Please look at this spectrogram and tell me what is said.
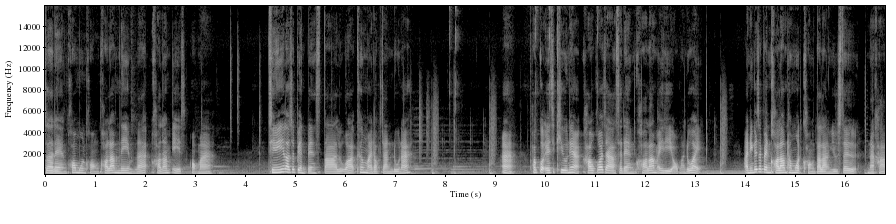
จะแสดงข้อมูลของ column name และ column age ออกมา ทีนี้เราจะเปลี่ยนเป็น star หรือว่าเครื่องหมายดอกจันดูนะ อะพอกด execute เนี่ยเขาก็จะแสดง column id ออกมาด้วย อันนี้ก็จะเป็นคอลัมน์ทั้งหมดของตาราง user นะคะ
